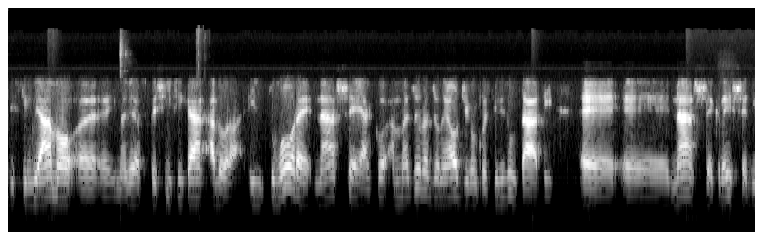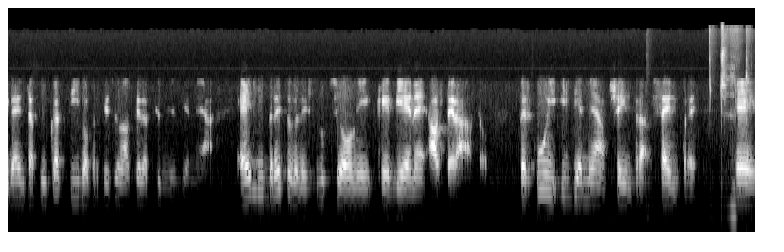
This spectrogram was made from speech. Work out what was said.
distinguiamo eh, in maniera specifica, allora, il tumore nasce, a, a maggior ragione oggi con questi risultati, eh, eh, nasce, cresce diventa più cattivo perché ci sono alterazioni del DNA. È il libretto delle istruzioni che viene alterato, per cui il DNA c'entra sempre eh,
